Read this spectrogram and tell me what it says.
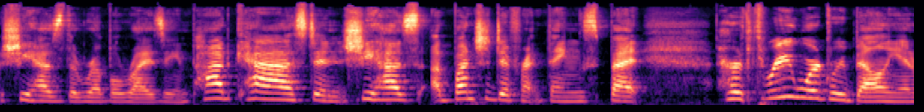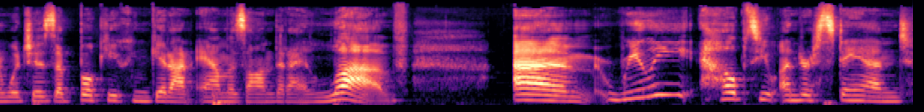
she has the Rebel Rising podcast and she has a bunch of different things, but her three word rebellion, which is a book you can get on Amazon that I love, um, really helps you understand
